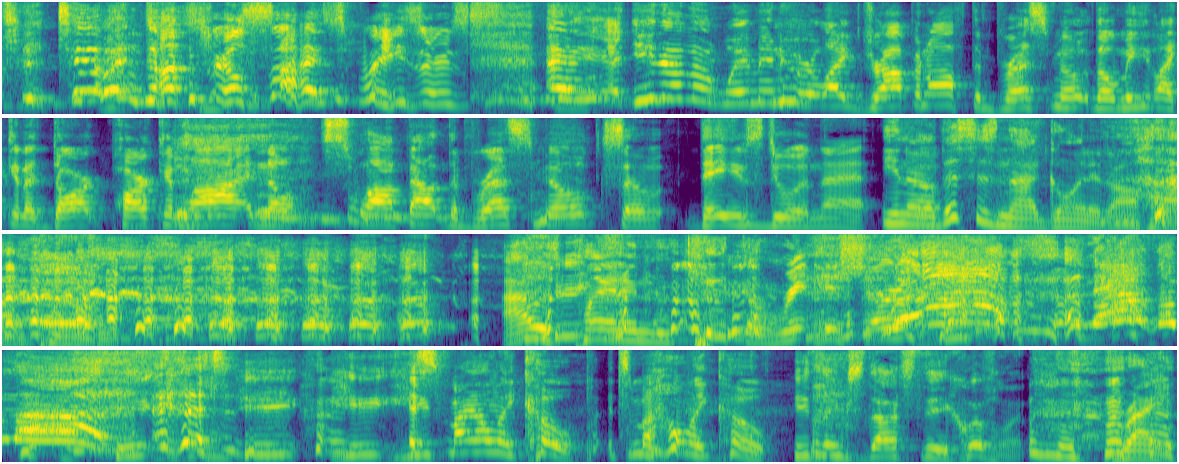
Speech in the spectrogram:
two industrial sized freezers. And, and you know the women who are like dropping off the breast milk? They'll meet like in a dark parking lot and they'll swap out the breast milk. So Dave's doing that. You know, this is not going at all how I planned it. I was planning to keep the rent his shirt off. He, he, he, he, It's my only cope. It's my only cope. he thinks that's the equivalent. Right.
